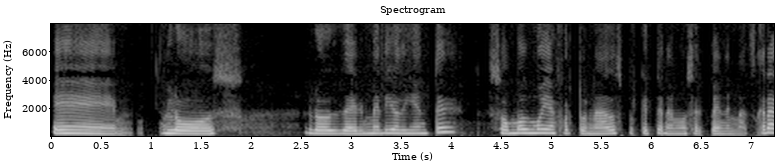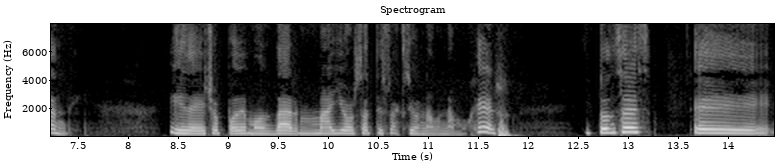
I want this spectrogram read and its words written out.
eh, los, los del medio diente, somos muy afortunados porque tenemos el pene más grande. Y de hecho podemos dar mayor satisfacción a una mujer. Entonces, eh,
